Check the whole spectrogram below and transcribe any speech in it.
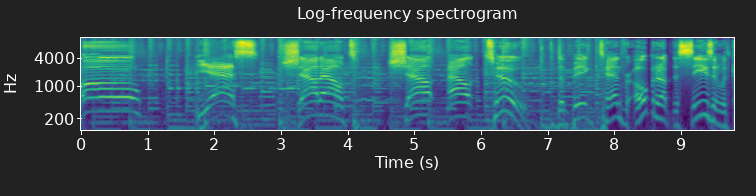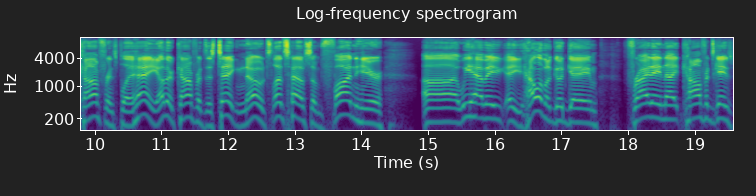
Oh, yes. Shout out. Shout out to the Big Ten for opening up the season with conference play. Hey, other conferences, take notes. Let's have some fun here. Uh, we have a, a hell of a good game. Friday night conference games,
